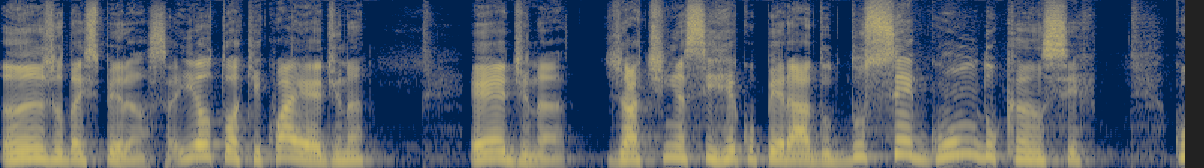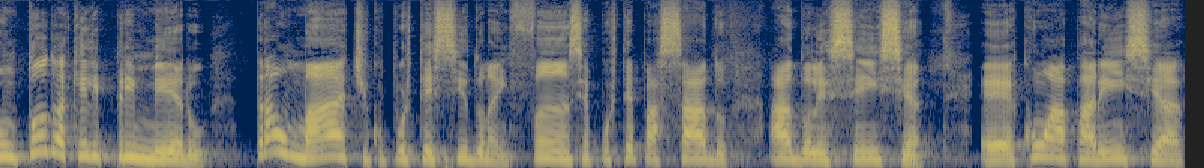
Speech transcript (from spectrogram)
anjo da esperança. E eu estou aqui com a Edna Edna já tinha se recuperado do segundo câncer, com todo aquele primeiro traumático por ter sido na infância, por ter passado a adolescência é, com a aparência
